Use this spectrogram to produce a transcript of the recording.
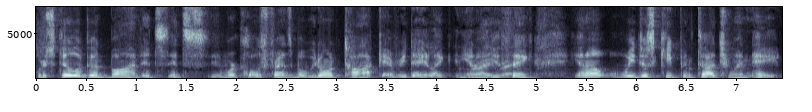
We're still a good bond. It's it's we're close friends, but we don't talk every day. Like you know, Right, you right. think, you know, we just keep in touch when hey,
